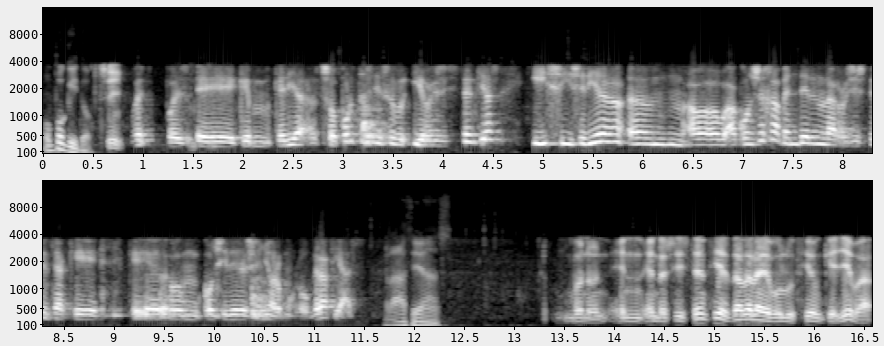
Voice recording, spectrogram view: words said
Un poquito. Sí. Bueno, pues eh, que quería soportes y resistencias sería em, aconseja vender en la resistencia que, que em, considere el señor Moro. Gracias. Gracias. Bueno, en, en- en resistencias, dada la evolución que lleva,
